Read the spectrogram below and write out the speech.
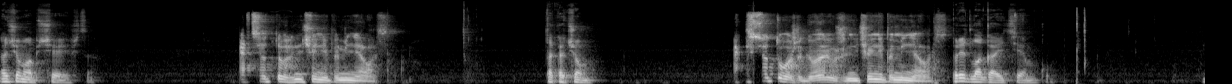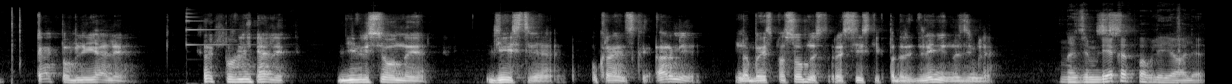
О чому общаєшся? А все тоже, ничего не поменялось. Так о чому? Все тоже, говорю же, ничего не поменялось. Предлагай темку. Как повлияли, как повлияли диверсионные действия украинской армии на боеспособность российских подразделений на земле? На земле как повлияли?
